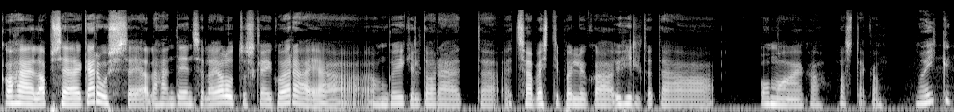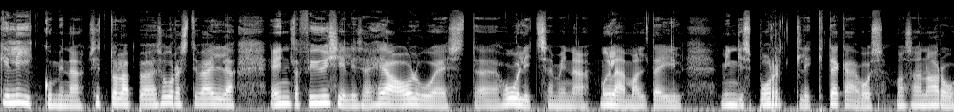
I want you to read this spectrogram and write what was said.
kahe lapse kärusse ja lähen teen selle jalutuskäigu ära ja on kõigil tore, et, et saab hästi palju ka ühildada oma aega lastega no ikkagi liikumine, siit tuleb äh, suuresti välja enda füüsilise heaolu eest äh, hoolitsemine mõlemal teil, mingi sportlik tegevus, ma saan aru,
